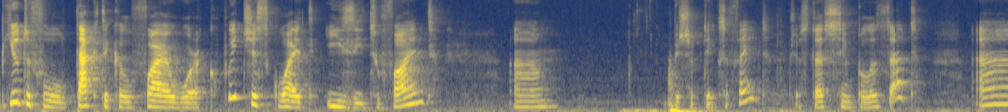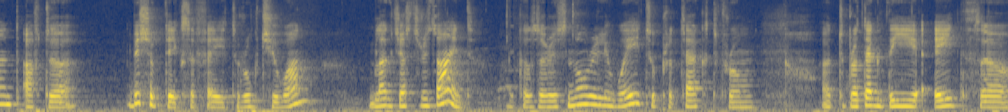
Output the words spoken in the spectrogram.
beautiful tactical firework, which is quite easy to find. Um, bishop takes f8, just as simple as that. And after bishop takes f8, rook g1, black just resigned. because there is no really way to protect from uh, to protect the eighth uh,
